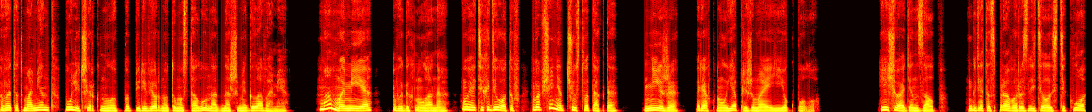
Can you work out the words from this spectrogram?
В этот момент пуля чиркнула по перевернутому столу над нашими головами. «Мамма Мия!» — выдохнула она. «У этих идиотов вообще нет чувства такта». «Ниже!» — рявкнул я, прижимая ее к полу. Еще один залп, где-то справа разлетелось стекло,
